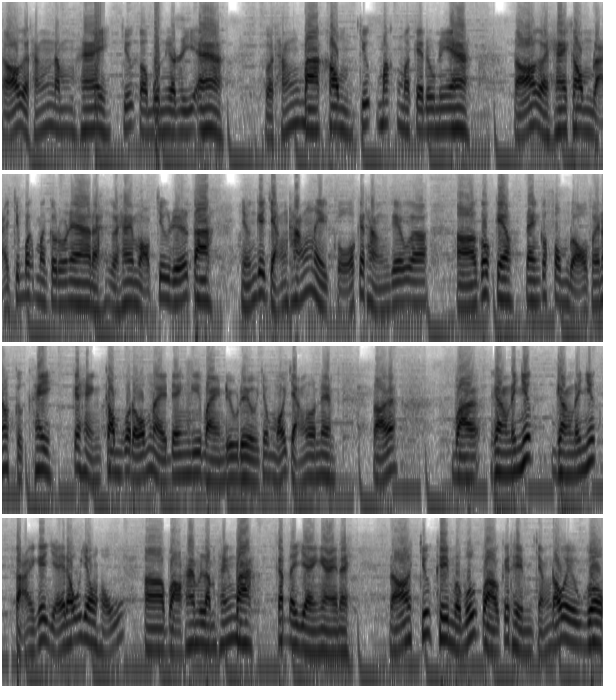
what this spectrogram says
Đó rồi thắng 5-2 trước uh, Bulgaria. Rồi thắng 3-0 trước Bắc Macedonia. Đó rồi 2-0 lại trước Bắc Macedonia này. Rồi 2-1 trước Riota. Những cái trận thắng này của cái thằng keo uh, uh, keo đang có phong độ phải nó cực hay. Cái hàng công của đội bóng này đang ghi bàn đều đều trong mỗi trận luôn anh em. Rồi và gần đây nhất gần đây nhất tại cái giải đấu giao hữu à, vào 25 tháng 3 cách đây vài ngày này. Đó trước khi mà bước vào cái thềm trận đấu Euro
